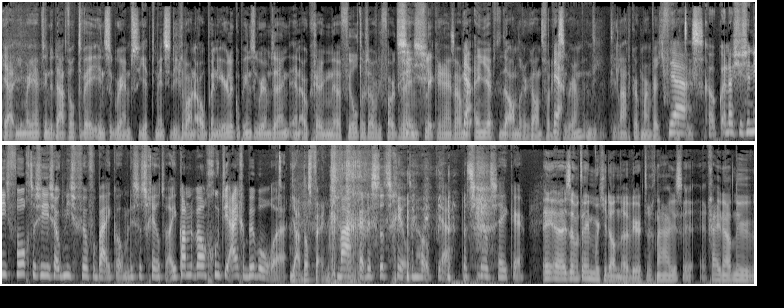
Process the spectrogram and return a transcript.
Ja, je- maar je hebt inderdaad wel twee Instagrams. Je hebt mensen die gewoon open en eerlijk op Instagram zijn. En ook geen eh, filters over die foto's heen Precies. flikkeren en zo. Ja. Maar, en je hebt de andere kant van. Instagram. En die, die laat ik ook maar een beetje voor ja, wat is. ik ook. En als je ze niet volgt, dan zie je ze ook niet zoveel voorbij komen. Dus dat scheelt wel. Je kan wel goed je eigen bubbel eh, Ja, dat is fijn. maken. Dus dat scheelt een hoop. Ja, dat scheelt zeker. Hey, zometeen moet je dan weer terug naar huis. Ga je nou nu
